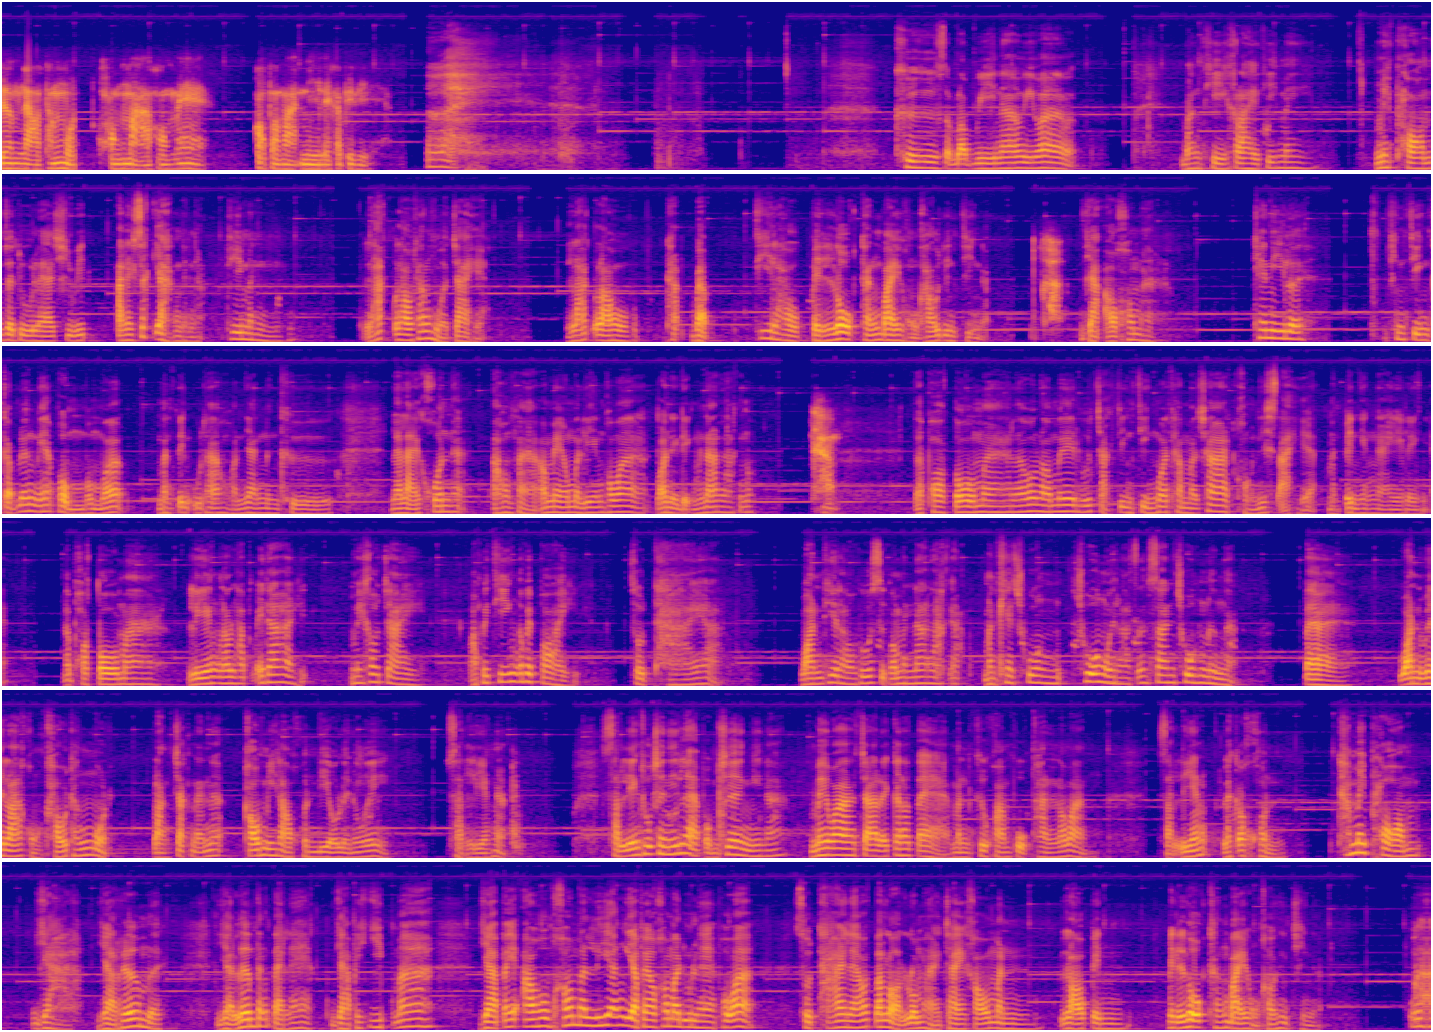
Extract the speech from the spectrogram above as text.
เรื่องราวทั้งหมดของหมาของแม่ ก็ประมาณนี้เลยครับพี่บีเอ้ยคือสำหรับวีนะวีว่า บางทีใครที่ไม่ ไม่พร้อมจะดูแลชีวิต อะไรสักอย่างหนึ่งอะที่มันรักเราทั้งหัวใจอะรักเราทั้งแบบที่เราเป็นโลกทั้งใบของเขาจริง ๆอะครับอย่าเอาเข้ามา แค่นี้เลย จริง ๆ กับเรื่องเนี้ย ผมผมว่ามันเป็นอุทาหรณ์อย่างหนึ่งคือ หลายๆคนฮะเอาหมาเอาแมวมาเลี้ยงเพราะว่าตอนเด็กๆมันน่ารักเนาะครับ แต่พอโตมาแล้วเราไม่ได้รู้จักจริง ๆ ว่าธรรมชาติของนิสัยอะมันเป็นยังไงอะไรเงี้ยแล้วพอโตมาเลี้ยงแล้วรับไม่ได้ ไม่เข้าใจ เอาไปทิ้งเอาไปปล่อย สุดท้ายอะวันที่เรารู้สึกว่ามันน่ารักอะ มันแค่ช่วงช่วงเวลาสั้น ๆ ช่วงหนึ่งอะ แต่ วันเวลาของเขาทั้งหมด หลังจากนั้นน่ะเขามีเราคนเดียวเลยนะเว้ยสัตว์เลี้ยงอะสัตว์เลี้ยงทุกชนิดแหละผมเชื่ออย่างนี้นะ ไม่ว่าจะอะไรก็แล้วแต่มันคือความผูกพันระหว่าง สัตว์เลี้ยงและก็คน ถ้าไม่พร้อมอย่าอย่าเริ่มเลย อย่าเริ่มตั้งแต่แรก อย่าไปหยิบมา อย่าไปเอาเขามาเลี้ยง อย่าไปเอาเขามาดูแล เพราะว่าสุดท้ายแล้วตลอดลมหายใจเขามันเราเป็นเป็นโลกทั้งใบของเขาจริงๆอะโอ้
